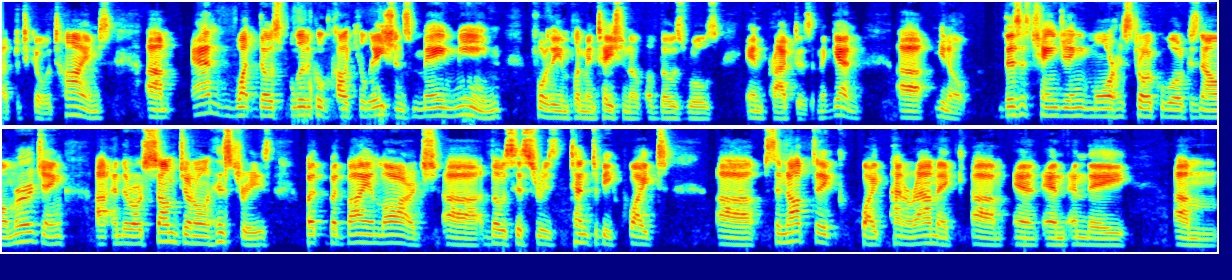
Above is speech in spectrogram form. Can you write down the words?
at particular times, um, and what those political calculations may mean for the implementation of, of those rules in practice. And again, uh, you know, this is changing. More historical work is now emerging, uh, and there are some general histories, but but by and large, uh, those histories tend to be quite uh, synoptic, quite panoramic, um, and and and they um,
